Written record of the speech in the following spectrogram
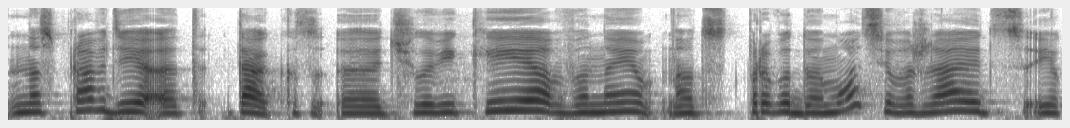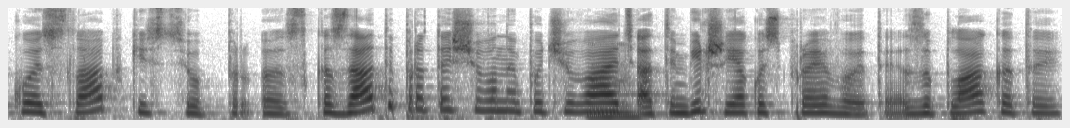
Насправді е, так, е, чоловіки вони от з приводу емоцій вважають якоюсь слабкістю е, сказати про те, що вони почувають, Мгм. а тим більше якось проявити, заплакати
